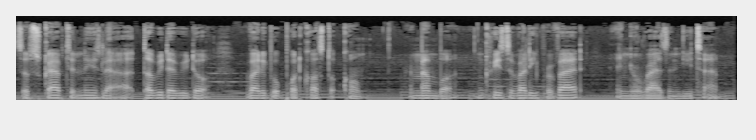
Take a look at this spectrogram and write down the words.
subscribe to the newsletter at www.valuablepodcast.com Remember, increase the value you provide, and you'll rise in due time.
